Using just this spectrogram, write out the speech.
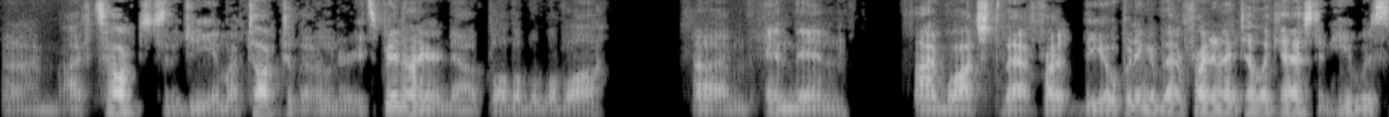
Um, I've talked to the GM, I've talked to the owner. It's been ironed out, blah blah blah blah blah. Um, and then I watched that fr- the opening of that Friday night telecast, and he was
